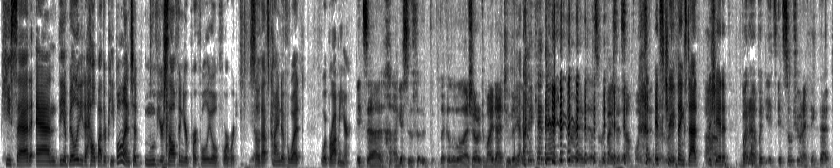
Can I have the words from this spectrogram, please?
He said, and the ability to help other people and to move yourself and your portfolio forward. So that's kind of what what brought me here. It's uh, I guess it's like a little uh, shout out to my dad too. They, yeah. they can they're good for uh, some advice at some points. it's true. Life. Thanks, Dad. Appreciate um, it. But uh, but it's it's so true, and I think that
